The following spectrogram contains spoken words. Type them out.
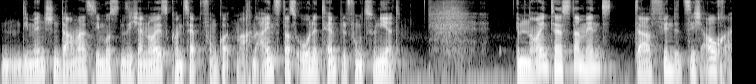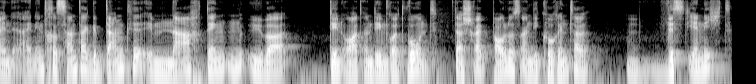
Die Menschen damals, die mussten sich ein neues Konzept von Gott machen, eins, das ohne Tempel funktioniert. Im Neuen Testament, da findet sich auch ein, ein interessanter Gedanke im Nachdenken über den Ort, an dem Gott wohnt. Da schreibt Paulus an die Korinther, wisst ihr nicht,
